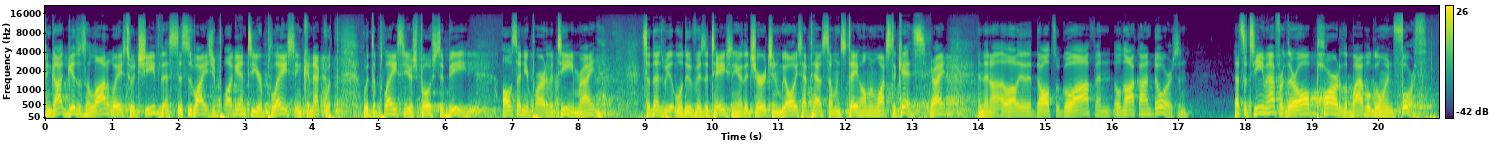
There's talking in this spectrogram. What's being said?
And God gives us a lot of ways to achieve this. This is why as you plug into your place and connect with, with the place that you're supposed to be, all of a sudden you're part of a team, right? Sometimes we, will do visitation here at the church, and we always have to have someone stay home and watch the kids, right? And then a lot of the adults will go off and they'll knock on doors. And that's a team effort. They're all part of the Bible going forth.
